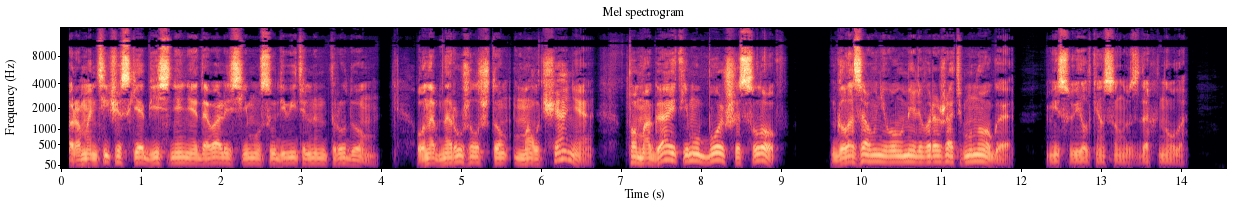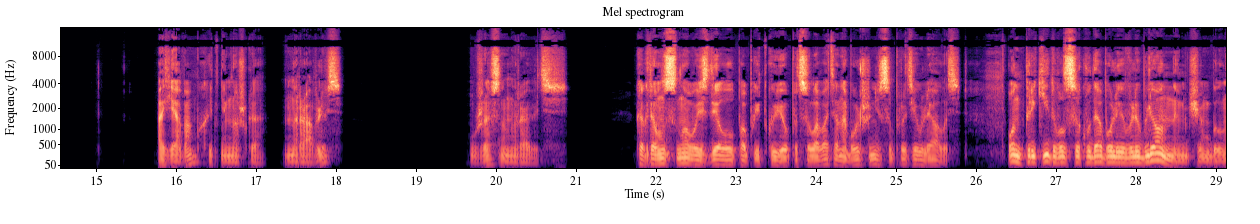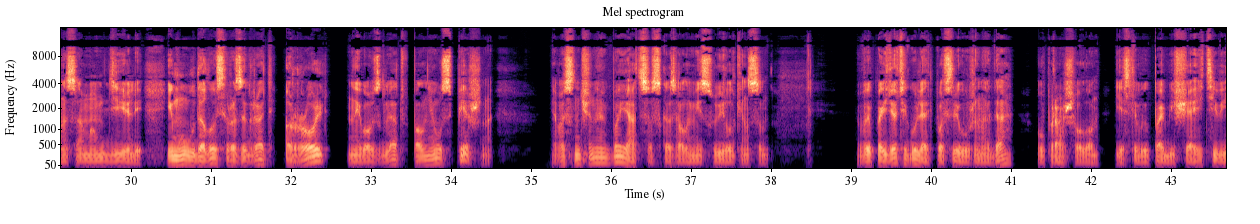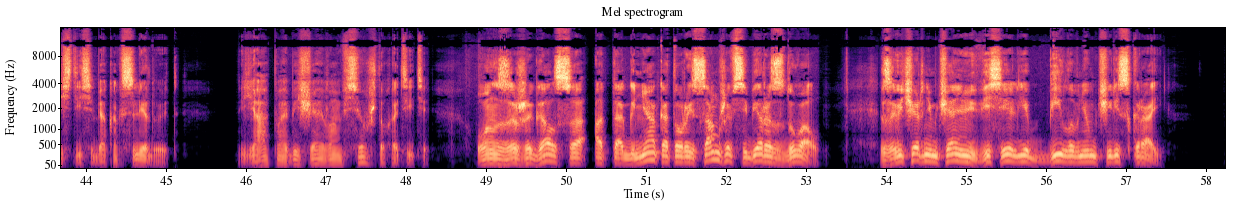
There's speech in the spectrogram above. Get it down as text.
Романтические объяснения давались ему с удивительным трудом. Он обнаружил, что молчание помогает ему больше слов. Глаза у него умели выражать многое. Мисс Уилкинсон вздохнула. «А я вам хоть немножко нравлюсь?» «Ужасно нравитесь». Когда он снова сделал попытку ее поцеловать, она больше не сопротивлялась. Он прикидывался куда более влюбленным, чем был на самом деле. Ему удалось разыграть роль, на его взгляд, вполне успешно. «Я вас начинаю бояться», — сказала мисс Уилкинсон. «Вы пойдете гулять после ужина, да?» — упрашивал он если вы пообещаете вести себя как следует. Я пообещаю вам все, что хотите. Он зажигался от огня, который сам же в себе раздувал. За вечерним чаем веселье било в нем через край.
